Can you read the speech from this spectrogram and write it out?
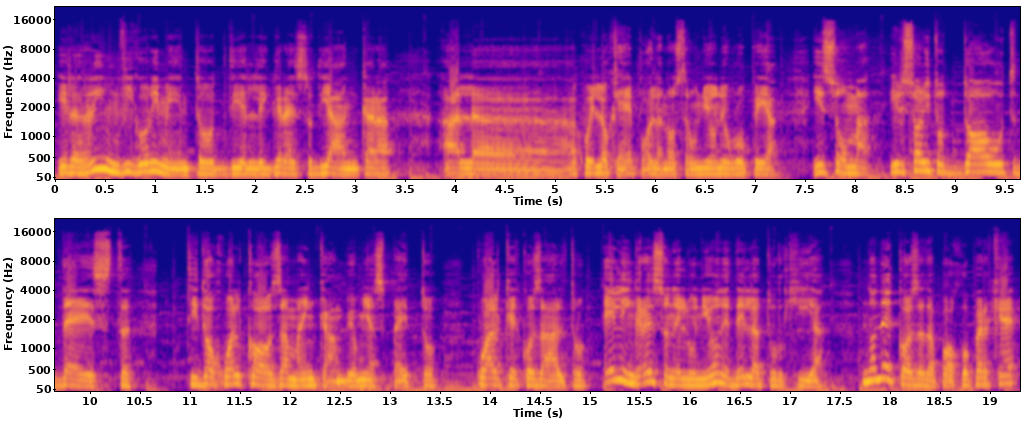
il rinvigorimento dell'ingresso di Ankara al, a quello che è poi la nostra Unione Europea. Insomma, il solito do ut dest, ti do qualcosa ma in cambio mi aspetto qualche cos'altro. E l'ingresso nell'Unione della Turchia non è cosa da poco perché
